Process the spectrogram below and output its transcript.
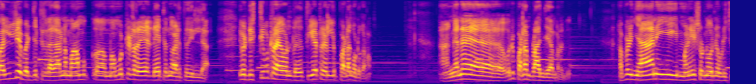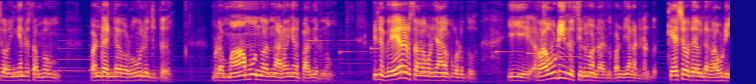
വലിയ ബഡ്ജറ്റില്ല കാരണം മാമു മമ്മൂട്ടിയുടെ ഡേറ്റ് ഒന്നും അടുത്തതില്ല. ഇവർ ഡിസ്ട്രിബ്യൂട്ടർ ആയതുകൊണ്ട് തിയേറ്ററുകളിൽ പടം കൊടുക്കണം. അങ്ങനെ ഒരു പടം പ്ലാൻ ചെയ്യാൻ പറഞ്ഞു. അപ്പോൾ ഞാൻ ഈ മണീഷ് ഷൊണ്ണൂരിനെ വിളിച്ചു പറഞ്ഞു ഇങ്ങനൊരു സംഭവം പണ്ട് എന്റെ റൂമിൽ വെച്ചിട്ട് നമ്മുടെ മാമു എന്ന് പറയുന്ന നടൻ ഇങ്ങനെ പറഞ്ഞിരുന്നു. പിന്നെ വേറൊരു സംഭവം കൂടി ഞാൻ കൊടുത്തു. ഈ റൗഡി എന്നൊരു സിനിമ ഉണ്ടായിരുന്നു പണ്ട് ഞാൻ കണ്ടിട്ടുണ്ട്. കേശവദേവന്റെ റൗഡി.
